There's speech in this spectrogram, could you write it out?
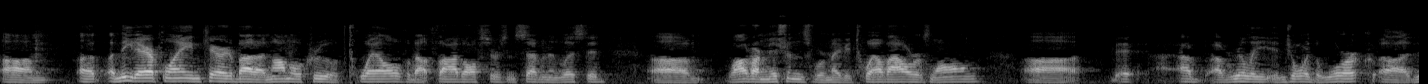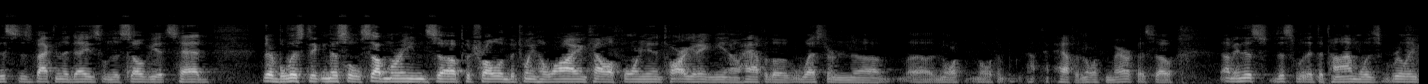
Um, a, a, neat airplane carried about a nominal crew of 12, about five officers and seven enlisted. Um, a lot of our missions were maybe 12 hours long. Uh, it, I, I really enjoyed the work. Uh, this is back in the days when the Soviets had their ballistic missile submarines uh, patrolling between Hawaii and California and targeting, you know, half of the western uh, uh, North North half of North America. So, I mean, this this at the time was really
